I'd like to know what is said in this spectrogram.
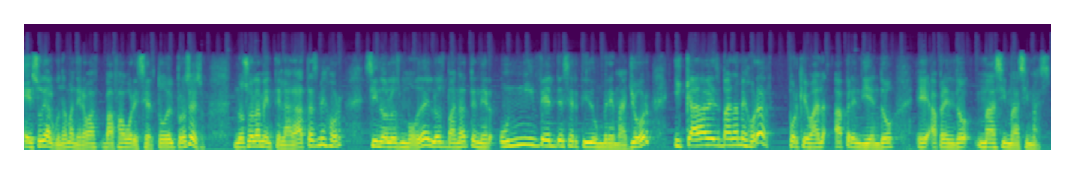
eso de alguna manera va, a favorecer todo el proceso. No solamente la data es mejor, sino los modelos van a tener un nivel de certidumbre mayor y cada vez van a mejorar porque van aprendiendo, eh, aprendiendo más y más y más.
